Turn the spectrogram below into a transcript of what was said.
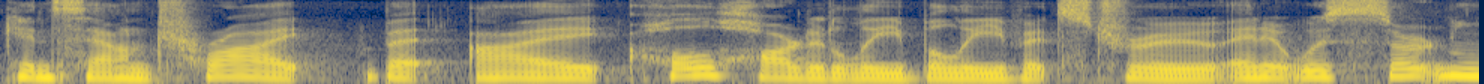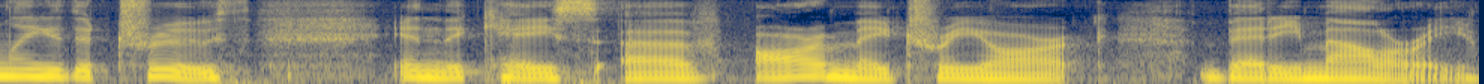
can sound trite, but I wholeheartedly believe it's true. And it was certainly the truth in the case of our matriarch, Betty Mallory.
